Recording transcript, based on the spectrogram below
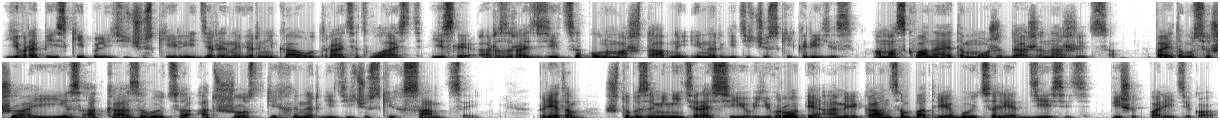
«Европейские политические лидеры наверняка утратят власть, если разразится полномасштабный энергетический кризис, а Москва на этом может даже нажиться. Поэтому США и ЕС отказываются от жестких энергетических санкций. При этом, чтобы заменить Россию в Европе, американцам потребуется лет 10, пишет Политико.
